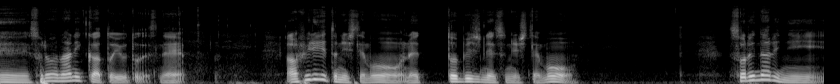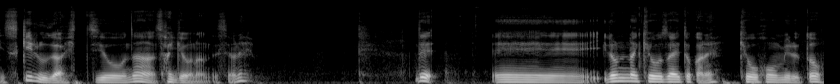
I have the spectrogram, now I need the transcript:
えー、それは何かというとですねアフィリエイトにしてもネットビジネスにしてもそれなりにスキルが必要な作業なんですよね。で、えー、いろんな教材とかね教本を見ると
